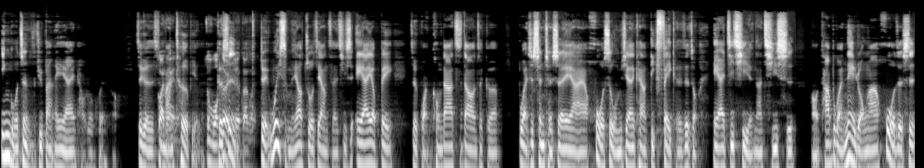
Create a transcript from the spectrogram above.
英国政府去办 AI 讨论会哦，这个是蛮特别的。怪怪的，我个人觉得怪怪的。对，为什么要做这样子呢？其实 AI 要被这个管控，大家知道这个。不管是生成式 AI 啊，或是我们现在看到 Deepfake 的这种 AI 机器人啊，其实哦，它不管内容啊，或者是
